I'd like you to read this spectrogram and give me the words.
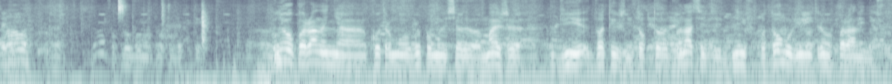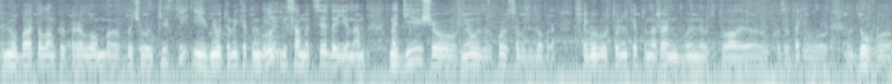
правда. Попробуємо трохи лягти. В нього поранення, котрому виповнилося майже дві, два тижні, тобто 12 днів по тому він отримав поранення. В нього багатоламковий перелом е, плечової кістки, і в нього турнікету не було. І саме це дає нам надію, що в нього з рукою все буде добре. Якби був турнікет, то на жаль, ми б не врятували руку за таку довгу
